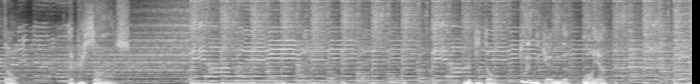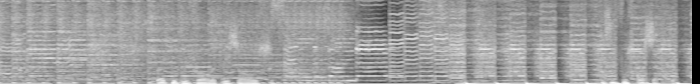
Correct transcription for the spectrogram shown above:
la puissance. Le titan, tous les week-ends ou rien. Un peu plus fort la puissance. Je fausse concept.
